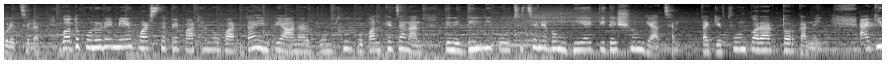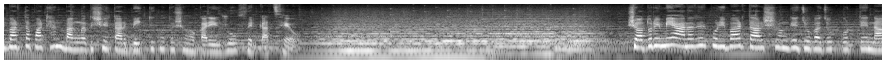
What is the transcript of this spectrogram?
করেছিলেন। গত পনেরোই মে হোয়াটসঅ্যাপে পাঠানো বার্তা এমপি আনার বন্ধু গোপালকে জানান, তিনি দিল্লি পৌঁছেছেন এবং ভিআইপিদের সঙ্গে আছেন। তাকে ফোন করার দরকার নেই। একই বার্তা পাঠান বাংলাদেশে তার ব্যক্তিগত সহকারী রৌফের কাছেও। সতেরোই মে আনারের পরিবার তার সঙ্গে যোগাযোগ করতে না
